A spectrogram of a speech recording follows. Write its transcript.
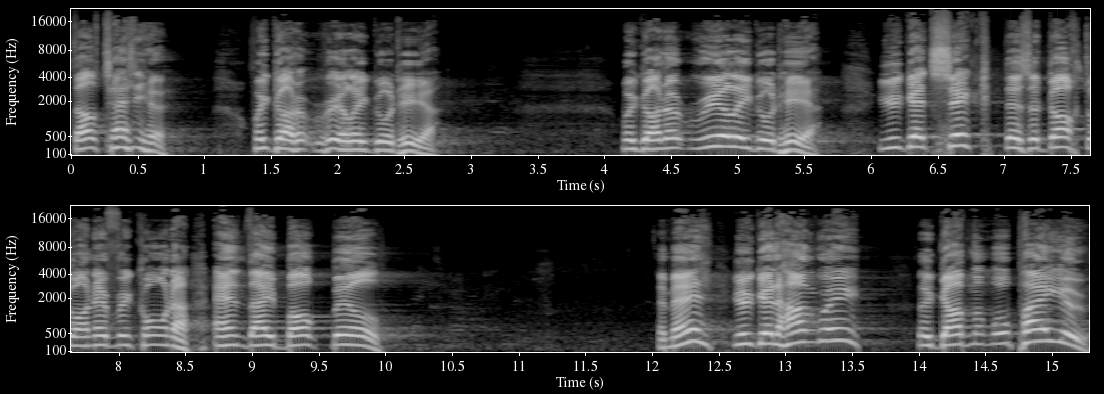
they'll tell you, we got it really good here. We got it really good here. You get sick, there's a doctor on every corner, and they bulk bill. Amen? You get hungry, the government will pay you,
